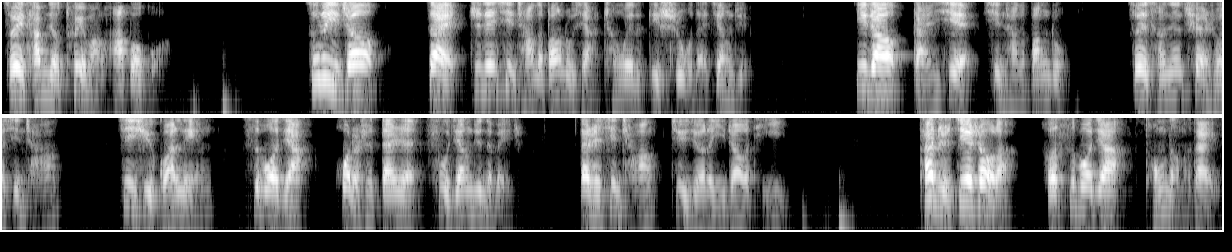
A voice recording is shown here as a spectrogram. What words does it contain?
所以他们就退往了阿波国。足利义昭在织田信长的帮助下成为了第十五代将军。义昭感谢信长的帮助，所以曾经劝说信长继续管领斯波家，或者是担任副将军的位置。但是信长拒绝了义昭的提议，他只接受了和斯波家同等的待遇。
